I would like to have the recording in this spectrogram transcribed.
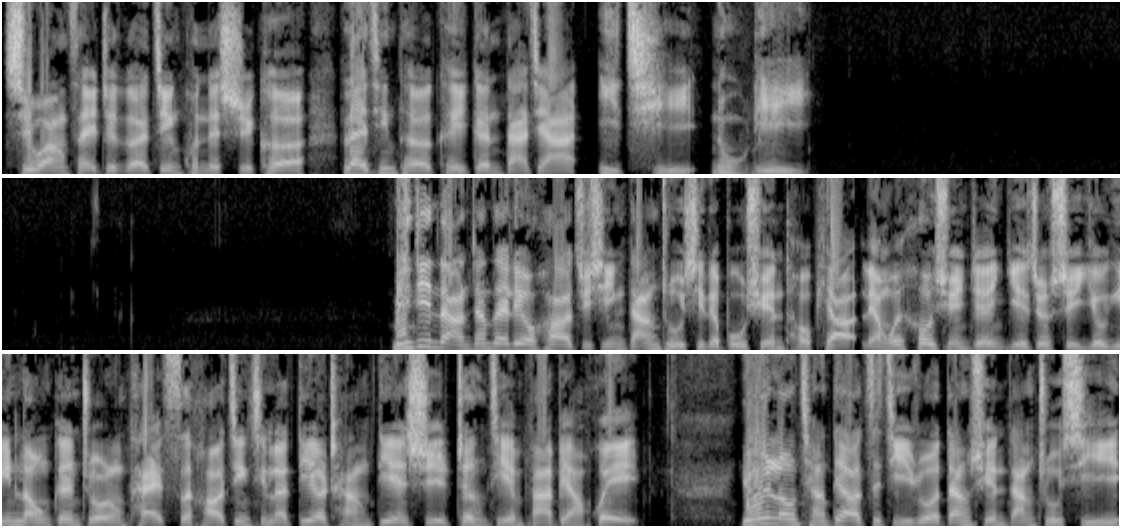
希望在这个艰困的时刻，赖清德可以跟大家一起努力。民进党将在六号举行党主席的补选投票，两位候选人，也就是尤英龙跟卓荣泰，四号进行了第二场电视政见发表会。尤英龙强调自己若当选党主席，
